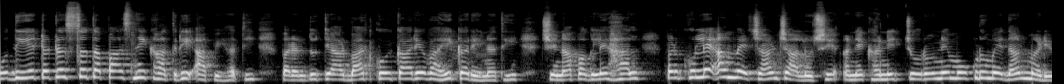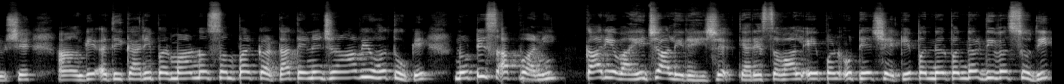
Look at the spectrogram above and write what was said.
મોદીએ તટસ્થ તપાસની ખાતરી આપી હતી, પરંતુ ત્યારબાદ કોઈ કાર્યવાહી કરી નથી. જેના પગલે હાલ પણ ખુલ્લેઆમ વેચાણ ચાલુ છે અને ખનિજ ચોરોને મોકળું મેદાન મળ્યું છે. આ અંગે અધિકારી પરમારનો સંપર્ક કરતા તેણે જણાવ્યું હતું કે નોટિસ આપવાની કાર્યવાહી ચાલી રહી છે. ત્યારે સવાલ એ પણ ઉઠે છે કે પંદર પંદર દિવસ સુધી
